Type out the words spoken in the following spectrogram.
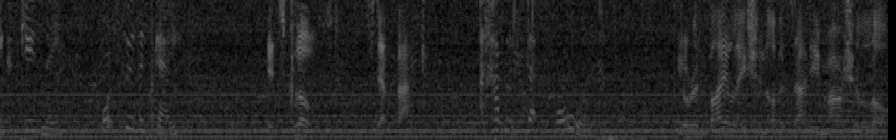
Excuse me, what's through this gate? It's closed. Step back. I haven't stepped forward. You're in violation of Azadi martial law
